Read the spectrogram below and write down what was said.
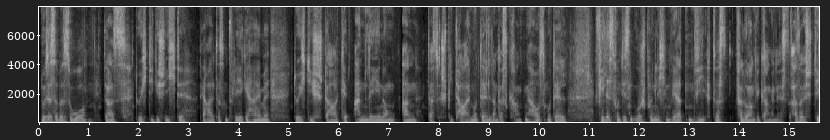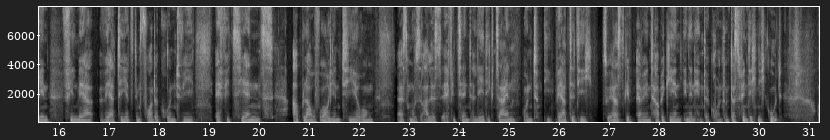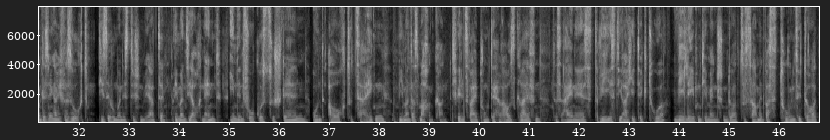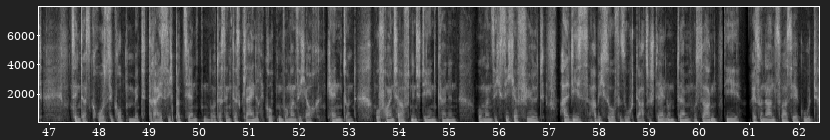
Nun ist es aber so, dass durch die Geschichte der Alters- und Pflegeheime, durch die starke Anlehnung an das Spitalmodell, an das Krankenhausmodell, vieles von diesen ursprünglichen Werten wie etwas verloren gegangen ist. Also es stehen viel mehr Werte jetzt im Vordergrund wie Effizienz, Ablauforientierung. Es muss alles effizient erledigt sein und die Werte, die ich zuerst erwähnt habe, gehen in den Hintergrund. Und das finde ich nicht gut. Und deswegen habe ich versucht, diese humanistischen Werte, wie man sie auch nennt, in den Fokus zu stellen und auch zu zeigen, wie man das machen kann. Ich will zwei Punkte herausgreifen. Das eine ist, wie ist die Architektur? Wie leben die Menschen dort zusammen? Was tun sie dort? Sind das große Gruppen mit 30 Patienten oder sind das kleinere Gruppen, wo man sich auch kennt und wo Freundschaften entstehen können? wo man sich sicher fühlt. All dies habe ich so versucht darzustellen und ähm, muss sagen, die Resonanz war sehr gut.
